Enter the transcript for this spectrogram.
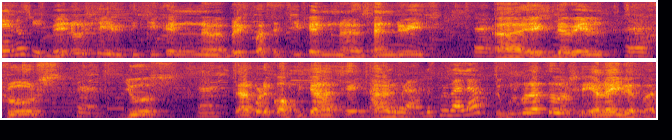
মেনু কি? মেনু সেই চিকেন ব্রেকফাস্টের chicken sandwich. Egg devil. Fruits juice তারপরে কফি চা আছে আর দুপুরবেলা? দুপুরবেলা তো সেই এলাই ব্যাপার।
